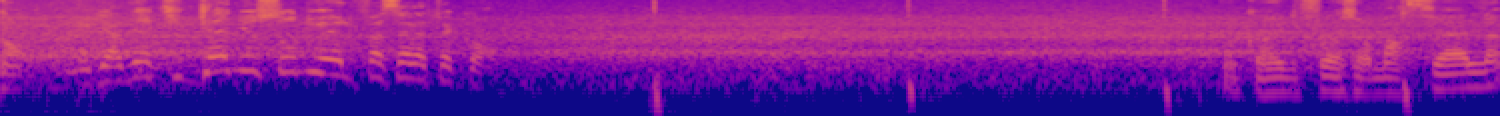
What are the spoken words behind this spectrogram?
Non, le gardien qui gagne son duel face à l'attaquant. Encore une fois sur Martial.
